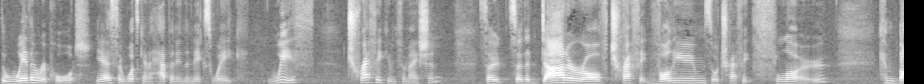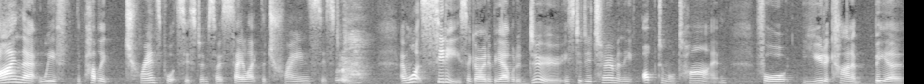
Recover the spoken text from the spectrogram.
the weather report, yeah, so what's going to happen in the next week, with traffic information. So, so the data of traffic volumes or traffic flow Combine that with the public transport system, so say like the train system. And what cities are going to be able to do is to determine the optimal time for you to kind of be a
